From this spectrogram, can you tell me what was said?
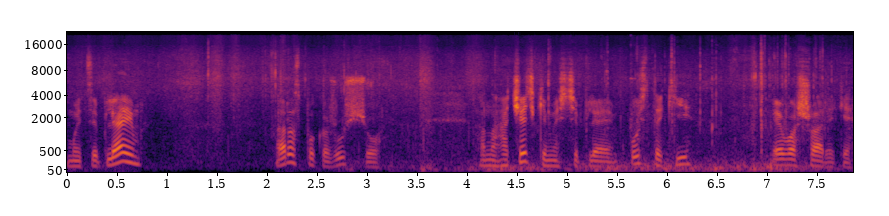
ми цепляємо. Зараз покажу що. А на гачечки ми щепляємо ось такі Ева шарики.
